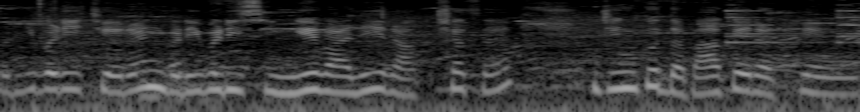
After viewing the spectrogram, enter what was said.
बड़ी बड़ी चरण बड़ी बड़ी सींगे वाली राक्षस है जिनको दबा के रखे हैं।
